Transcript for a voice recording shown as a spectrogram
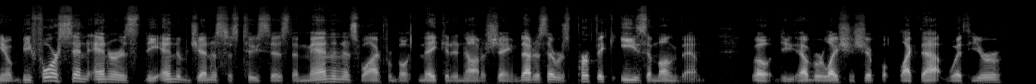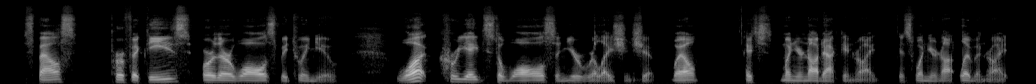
you know, before sin enters, the end of Genesis 2 says the man and his wife were both naked and not ashamed. That is, there was perfect ease among them. Well, do you have a relationship like that with your spouse? Perfect ease, or there are walls between you? What creates the walls in your relationship? Well, it's when you're not acting right. It's when you're not living right.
